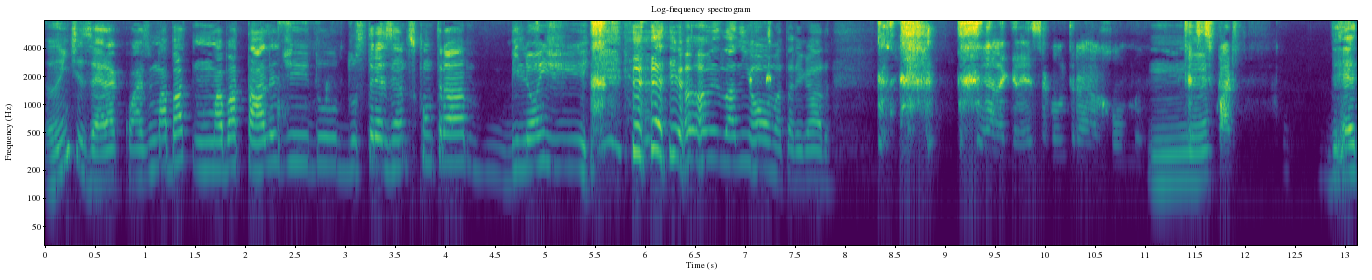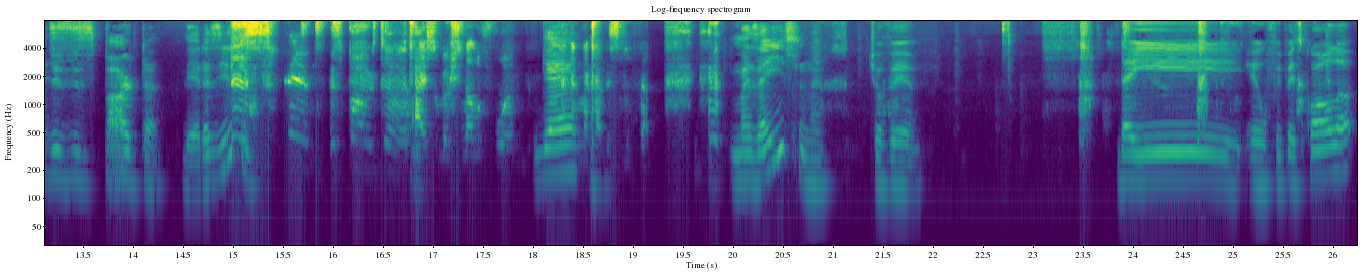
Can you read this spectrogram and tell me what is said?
Antes era quase uma, ba- uma batalha de, do, dos 300 contra bilhões de, de homens lá em Roma, tá ligado? Era Grécia contra Roma. Hum? Esparta. Dedes Esparta. Eras isso? Esparta! Aí subiu o chinelo voando É, na cabeça do cara. mas é isso, né? Deixa eu ver. Daí eu fui pra escola.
